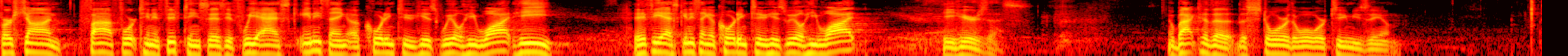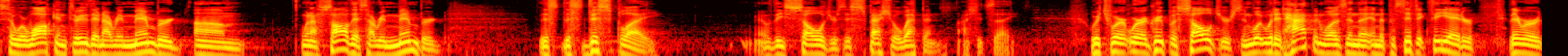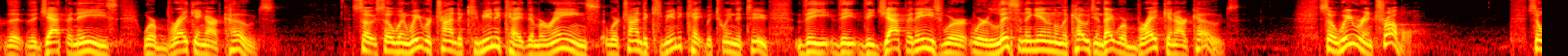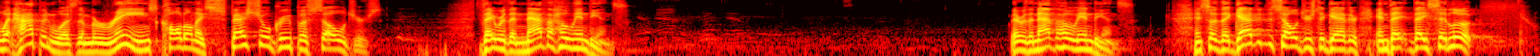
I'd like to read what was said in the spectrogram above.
1 John 5, 14 and 15 says, if we ask anything according to his will, he what? He, if he ask anything according to his will, he what? He hears us. Now back to the, the store of the World War II Museum. So we're walking through there, and I remembered, um, when I saw this, I remembered this, this display of these soldiers, this special weapon, I should say which were, were, a group of soldiers. And what, what had happened was in the, in the Pacific Theater, there were, the, the Japanese were breaking our codes. So, so when we were trying to communicate, the Marines were trying to communicate between the two. The, the, the Japanese were, were listening in on the codes and they were breaking our codes. So we were in trouble. So what happened was the Marines called on a special group of soldiers. They were the Navajo Indians. They were the Navajo Indians. And so they gathered the soldiers together and they, they said, Look,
